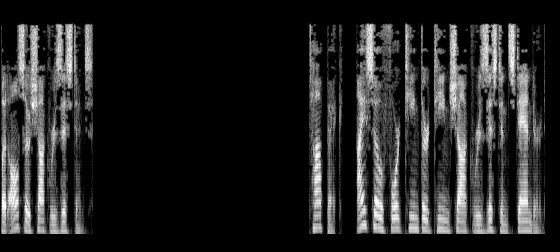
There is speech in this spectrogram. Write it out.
but also shock resistance. ISO 1413 shock resistance standard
